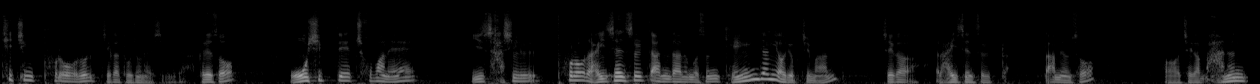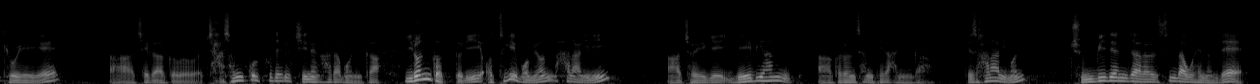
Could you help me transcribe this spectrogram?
티칭 프로를 제가 도전했습니다. 그래서 50대 초반에 이 사실 프로 라이센스를 딴다는 것은 굉장히 어렵지만 제가 라이센스를 따, 따면서 어, 제가 많은 교회에 아, 제가 그 자선 골프대를 진행하다 보니까 이런 것들이 어떻게 보면 하나님이 아, 저에게 예비한 아, 그런 상태가 아닌가. 그래서 하나님은 준비된 자를 쓴다고 했는데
